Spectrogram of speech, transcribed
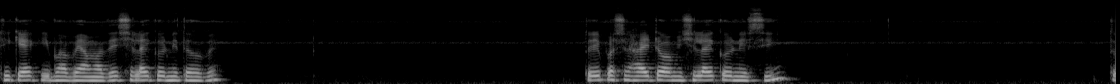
ঠিক একইভাবে আমাদের সেলাই করে নিতে হবে। তো এই পাশের হাইটাও আমি সেলাই করে নিয়েছি। তো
